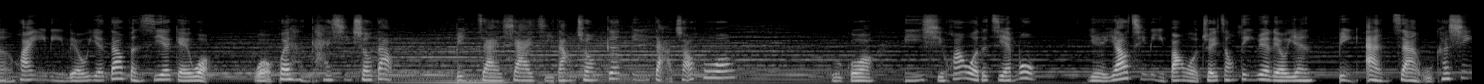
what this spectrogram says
很欢迎你留言到粉丝页给我，我会很开心收到，并在下一集当中跟你打招呼哦。如果你喜欢我的节目，也邀请你帮我追踪订阅、留言，并按赞五颗星，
